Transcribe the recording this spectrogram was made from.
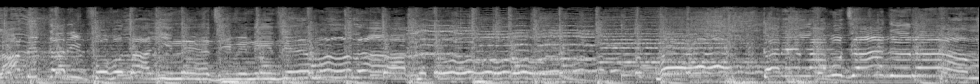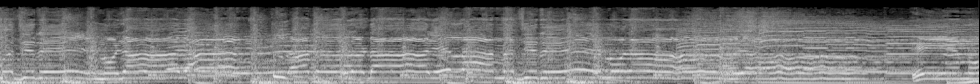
લાડ કરી ફોલાઈને જીવની જેમ રાખતો. એનો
